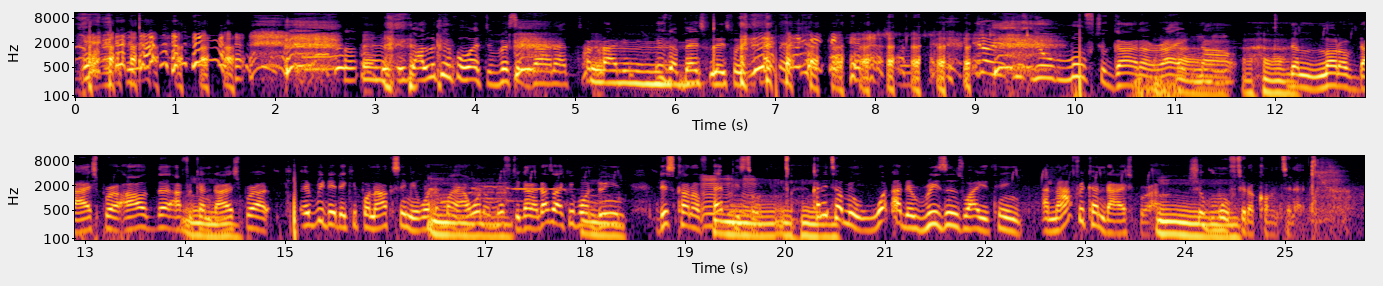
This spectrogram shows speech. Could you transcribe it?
if you're looking forward to visit Ghana, Takoradi is the best place for you. you know, you, you, move to Ghana right uh -huh. now. Uh -huh. There's a lot of diaspora out there, African mm. diaspora. Every day they keep on asking me, what am I? I want to move to Ghana. That's why I keep on mm. doing this kind of episode. -hmm. Can you tell me what are the reasons why you think an African diaspora mm. should move to the continent?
